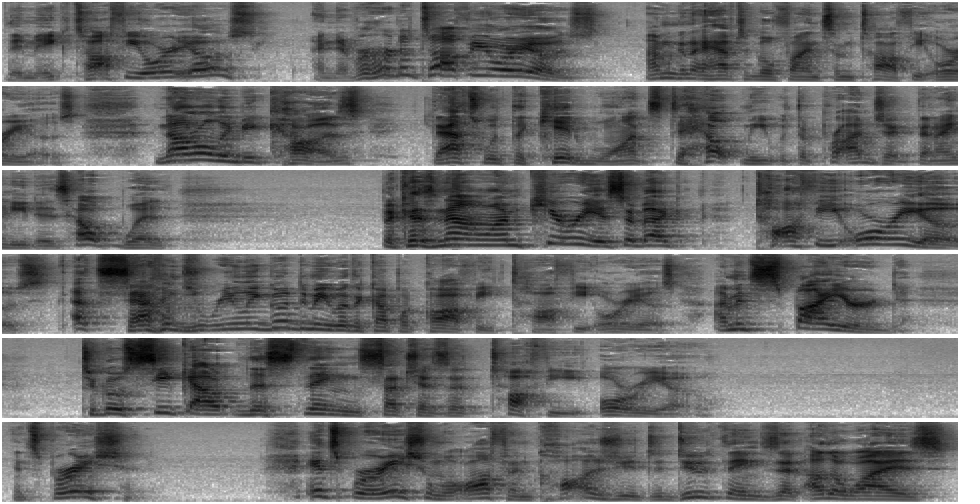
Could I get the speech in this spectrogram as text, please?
They make toffee Oreos? I never heard of toffee Oreos. I'm going to have to go find some toffee Oreos. Not only because that's what the kid wants to help me with the project that I need his help with. Because now I'm curious about toffee Oreos. That sounds really good to me with a cup of coffee. Toffee Oreos. I'm inspired to go seek out this thing such as a toffee Oreo. Inspiration. Inspiration will often cause you to do things that otherwise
